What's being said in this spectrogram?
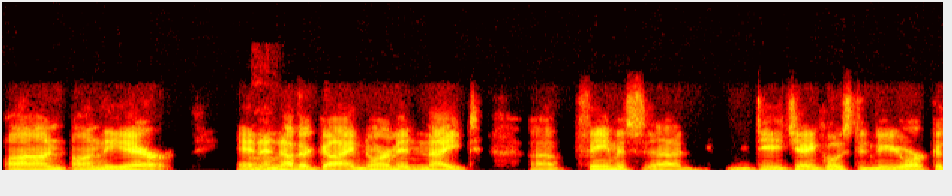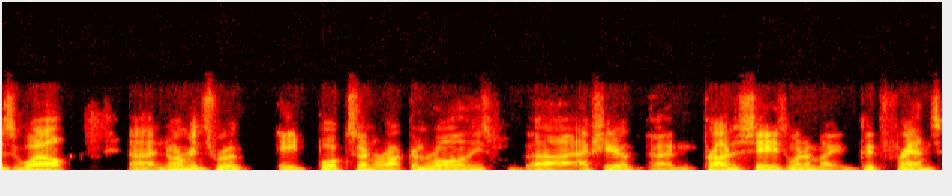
on, on the air. And Uh-huh. another guy, Norm N. Nite, uh, famous uh, DJ, goes to New York as well. Uh, Norman's wrote eight books on rock and roll, and he's uh, actually, uh, I'm proud to say, he's one of my good friends.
